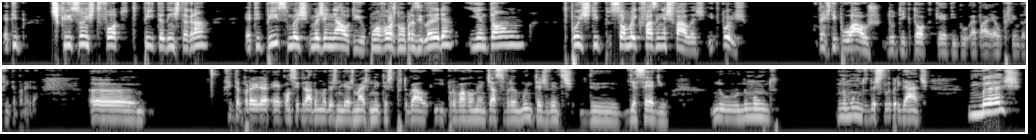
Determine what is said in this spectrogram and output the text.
é tipo, descrições de foto de pita de Instagram, é tipo isso, mas, mas em áudio, com a voz de uma brasileira, e então depois tipo, só meio que fazem as falas. E depois tens tipo o auge do TikTok, que é tipo, epá, é o perfil da Rita Pereira. Uh, Rita Pereira é considerada uma das mulheres mais bonitas de Portugal e provavelmente já sofreu muitas vezes de, de assédio no, no mundo, no mundo das celebridades. Mas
